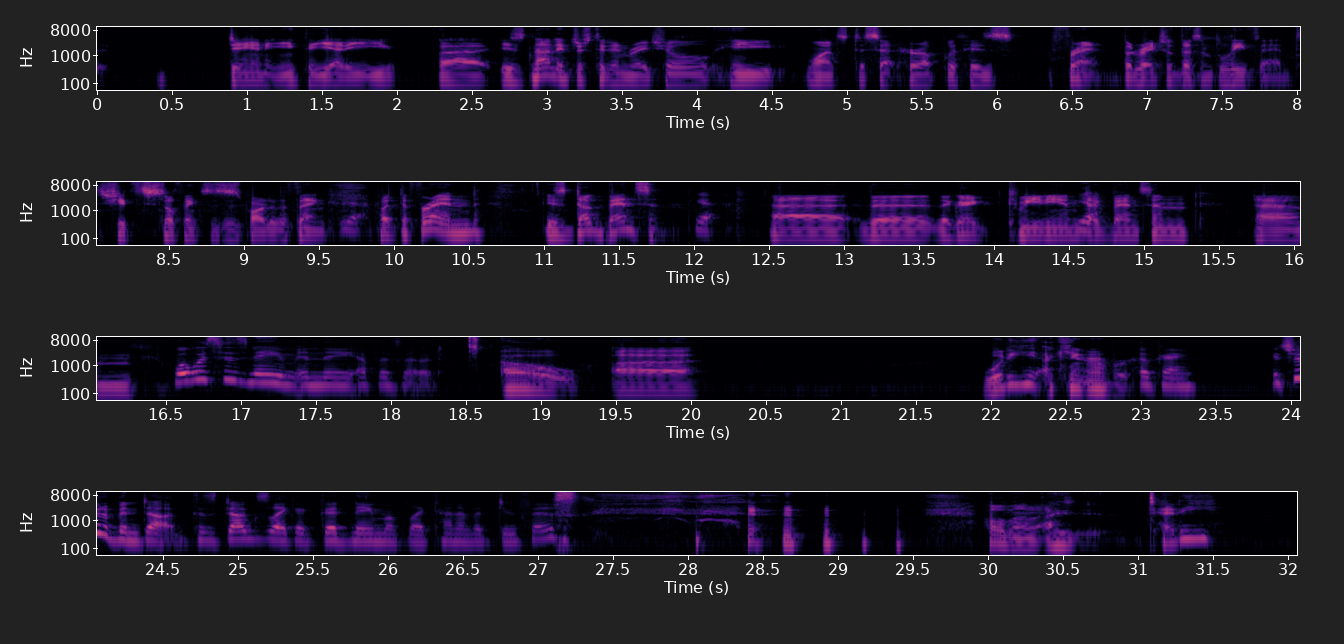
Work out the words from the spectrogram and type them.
Danny, the Yeti, uh, is not interested in Rachel. He wants to set her up with his friend, but Rachel doesn't believe that. She still thinks this is part of the thing. Yeah. But the friend is Doug Benson, Yeah. uh, the the great comedian Yeah. Doug Benson. Um, What was his name in the episode? oh, uh, Woody? I can't remember. Okay. It should have been Doug because Doug's like a good name of like kind of a doofus. Hold on, I Teddy.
